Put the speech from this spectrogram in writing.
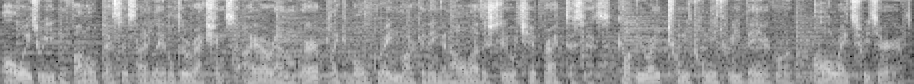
Always read and follow pesticide label directions. IRM where applicable, grain marketing, and all other stewardship practices. Copyright 2023 Bayer Group. All rights reserved.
